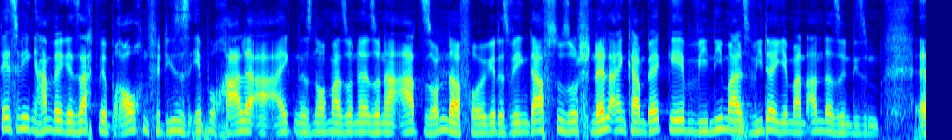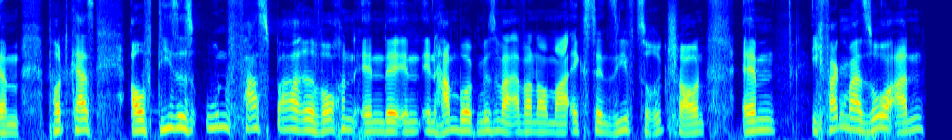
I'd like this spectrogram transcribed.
deswegen haben wir gesagt, wir brauchen für dieses epochale Ereignis nochmal so eine, so eine Art Sonderfolge. Deswegen darfst du so schnell ein Comeback geben wie niemals wieder jemand anders in diesem ähm, Podcast. Auf dieses unfassbare Wochenende in, in Hamburg müssen wir einfach nochmal extensiv zurückschauen. Ähm, ich fange mal so an.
